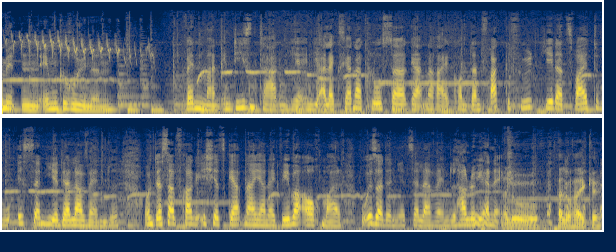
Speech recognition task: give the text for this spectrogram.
mitten im Grünen. Wenn man in diesen Tagen hier in die Alexianerklostergärtnerei kommt, dann fragt gefühlt jeder Zweite, wo ist denn hier der Lavendel? Und deshalb frage ich jetzt Gärtner Janek Weber auch mal, wo ist er denn jetzt der Lavendel? Hallo Janek. Hallo, hallo Heike.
